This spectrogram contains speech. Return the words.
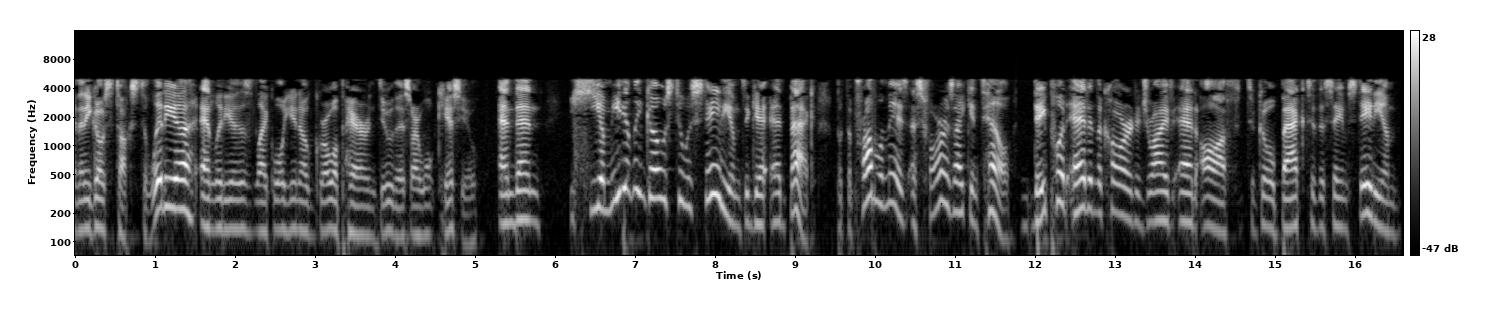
And then he goes to talks to Lydia, and Lydia's like, "Well, you know, grow a pair and do this, or I won't kiss you." And then he immediately goes to a stadium to get Ed back. But the problem is, as far as I can tell, they put Ed in the car to drive Ed off to go back to the same stadium.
